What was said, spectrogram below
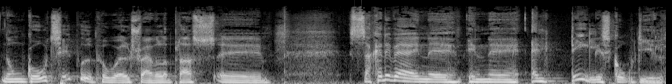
nogle gode tilbud på World Traveler Plus, øh, så kan det være en, øh, en øh, aldeles god deal.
